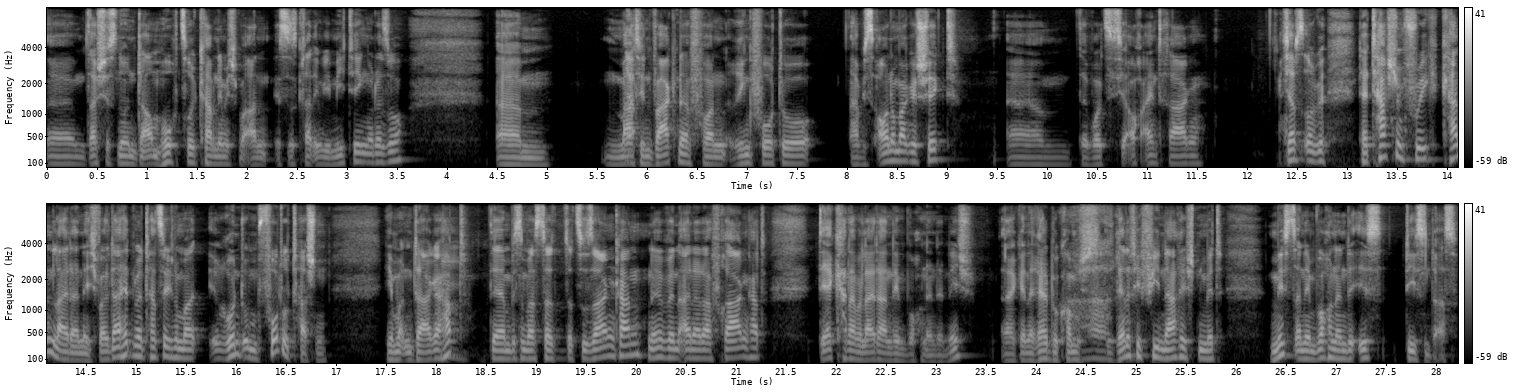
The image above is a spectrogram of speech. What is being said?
Ähm, da ich jetzt nur einen Daumen hoch zurückkam, nehme ich mal an, ist es gerade irgendwie Meeting oder so. Ähm, Martin ja. Wagner von Ringfoto habe ich es auch nochmal geschickt. Ähm, der wollte es ja auch eintragen. Ich hab's auch der Taschenfreak kann leider nicht, weil da hätten wir tatsächlich nochmal rund um Fototaschen jemanden da gehabt, der ein bisschen was da, dazu sagen kann, ne, wenn einer da Fragen hat. Der kann aber leider an dem Wochenende nicht. Äh, generell bekomme ich ah. relativ viele Nachrichten mit. Mist, an dem Wochenende ist dies und das.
